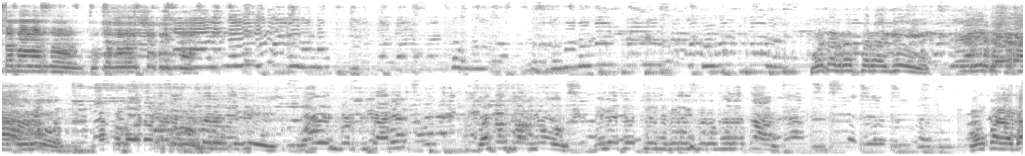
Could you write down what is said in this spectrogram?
ಕ್ರಮವನ್ನು ಸುಗಮಗೊಳಿಸಬೇಕು ಫೋಟೋಗ್ರಾಫರ್ ಆಗಿ ಅವರು ಸುಂದರವಾಗಿ ನ್ಯಾಯಗೊಳಿಸಿದ್ದಾರೆ ಸ್ವತಂತ್ರವನ್ನು ದಿವ್ಯ ಜ್ಯೋತಿಯನ್ನು ಬೆಳಗಿಸುವ ಮೂಲಕ ಅಂಕಣದ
